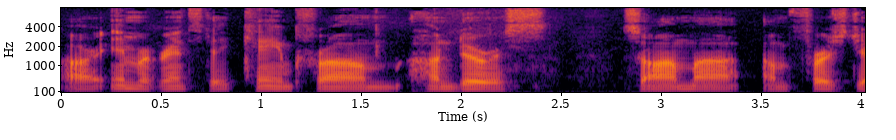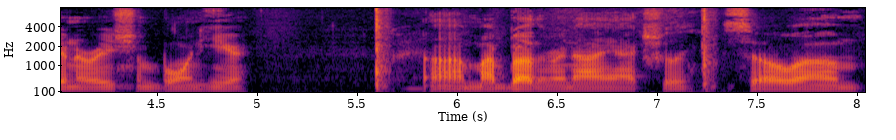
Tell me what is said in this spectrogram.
are immigrants. They came from Honduras, so I'm uh, I'm first generation born here. Uh, my brother and I actually. So um,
